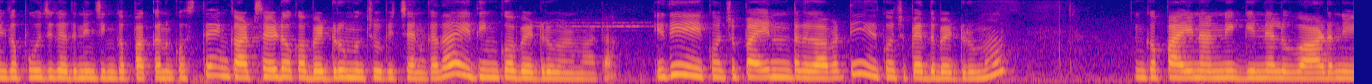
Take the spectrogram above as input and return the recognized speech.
ఇంకా పూజ గది నుంచి ఇంకా పక్కనకి వస్తే ఇంకా అటు సైడ్ ఒక బెడ్రూమ్ చూపించాను కదా ఇది ఇంకో బెడ్రూమ్ అనమాట ఇది కొంచెం పైన ఉంటుంది కాబట్టి ఇది కొంచెం పెద్ద బెడ్రూము. ఇంకా పైన అన్ని గిన్నెలు వాడని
